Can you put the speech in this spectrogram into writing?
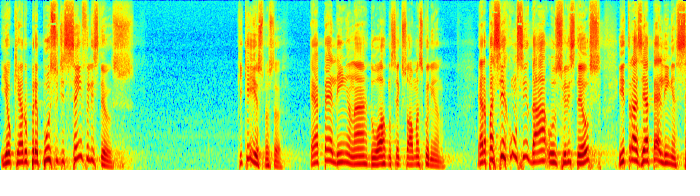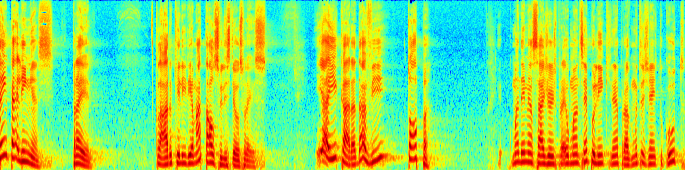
e eu quero o prepúcio de 100 filisteus. O que, que é isso, pastor? É a pelinha lá do órgão sexual masculino. Era para circuncidar os filisteus e trazer a pelinha, 100 pelinhas para ele. Claro que ele iria matar os filisteus para isso. E aí, cara, Davi topa. Eu mandei mensagem hoje para eu mando sempre o link, né, para muita gente do culto.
